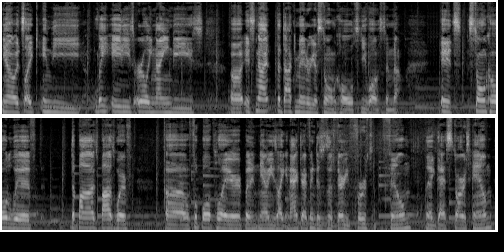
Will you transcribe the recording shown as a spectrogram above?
you know, it's like in the late 80s, early 90s. Uh, it's not the documentary of Stone Cold, Steve Austin, no. It's Stone Cold with the Boz Bosworth uh, football player, but now he's like an actor. I think this is his very first film like that stars him.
